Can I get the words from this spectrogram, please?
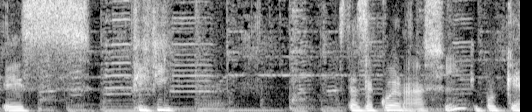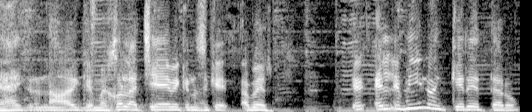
es fifí. ¿Estás de acuerdo? Ah, sí. que porque ay, no, que mejor la cheve, que no sé qué. A ver, el, vino en Querétaro,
